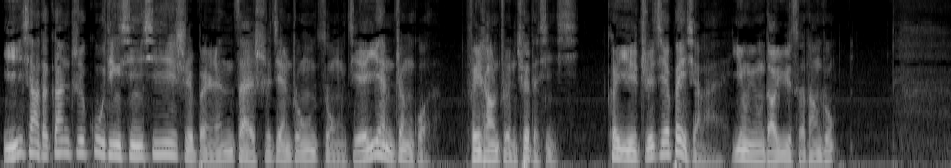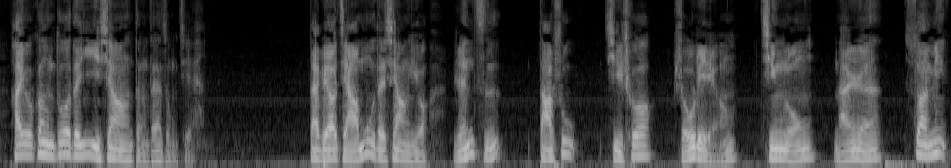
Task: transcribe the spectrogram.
以下的干支固定信息是本人在实践中总结验证过的，非常准确的信息，可以直接背下来应用到预测当中。还有更多的意象等待总结。代表甲木的象有仁慈、大树、汽车、首领、青龙、男人、算命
